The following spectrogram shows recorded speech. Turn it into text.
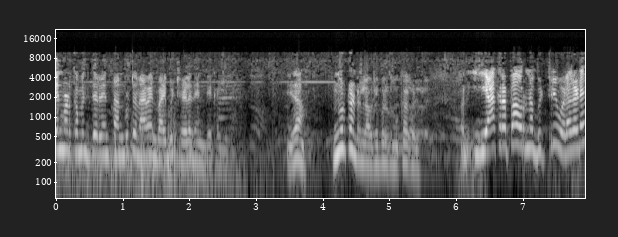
ಏನ್ ಮಾಡ್ಕೊಂಬಂದಿದ್ದಾರೆ ಅಂತ ಅನ್ಬಿಟ್ಟು ನಾವೇನ್ ಬಾಯ್ಬಿಟ್ಟು ಹೇಳೋದೇನ್ ಬೇಕಾಗಿಲ್ಲ. ಇದಾ? ನೋಡ್ಕೊಂಡ್ರಲ್ಲ ಅವ್ರಿಬ್ರದ್ದು ಮುಖಗಳು. ಯಾಕ್ರಪ್ಪ ಅವ್ರನ್ನ ಬಿಟ್ರಿ ಒಳಗಡೆ?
